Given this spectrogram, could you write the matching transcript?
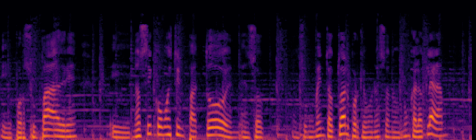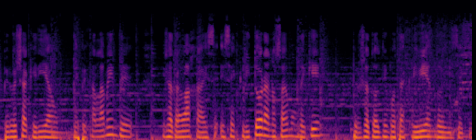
eh, por su padre. Eh, no sé cómo esto impactó en, en, su, en, su, momento actual, porque, bueno, eso no, nunca lo aclaran, pero ella quería despejar la mente, ella trabaja, es, es, escritora, no sabemos de qué, pero ella todo el tiempo está escribiendo y dice que,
